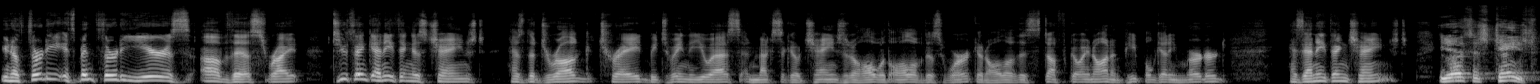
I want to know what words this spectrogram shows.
You know, 30 it's been 30 years of this, right? Do you think anything has changed? Has the drug trade between the US and Mexico changed at all with all of this work and all of this stuff going on and people getting murdered? Has anything changed? Yes, it's changed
